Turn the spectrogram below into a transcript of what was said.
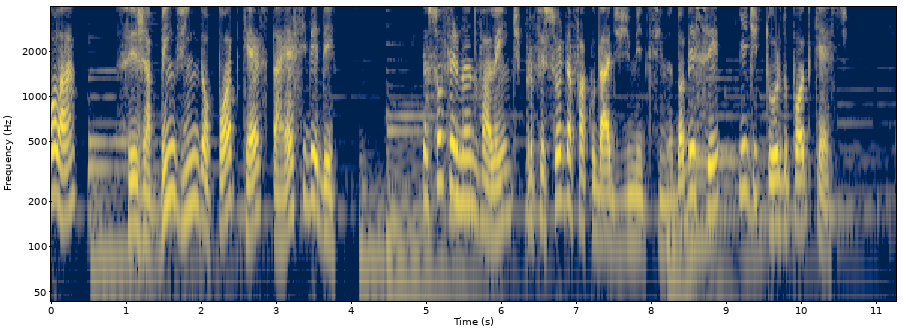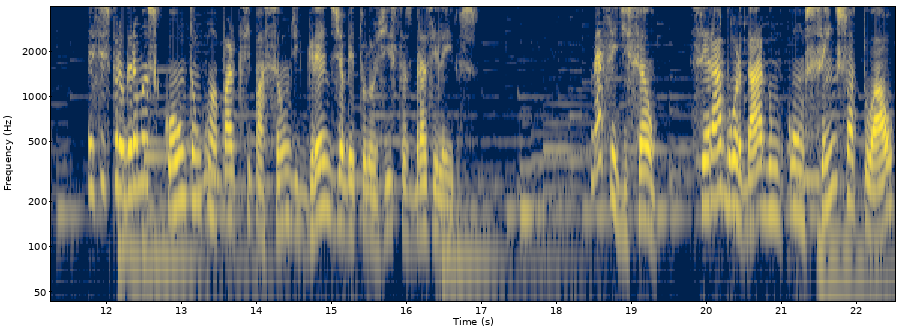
Olá, seja bem-vindo ao podcast da SBD. Eu sou Fernando Valente, professor da Faculdade de Medicina do ABC e editor do podcast. Esses programas contam com a participação de grandes diabetologistas brasileiros. Nessa edição, será abordado um consenso atual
